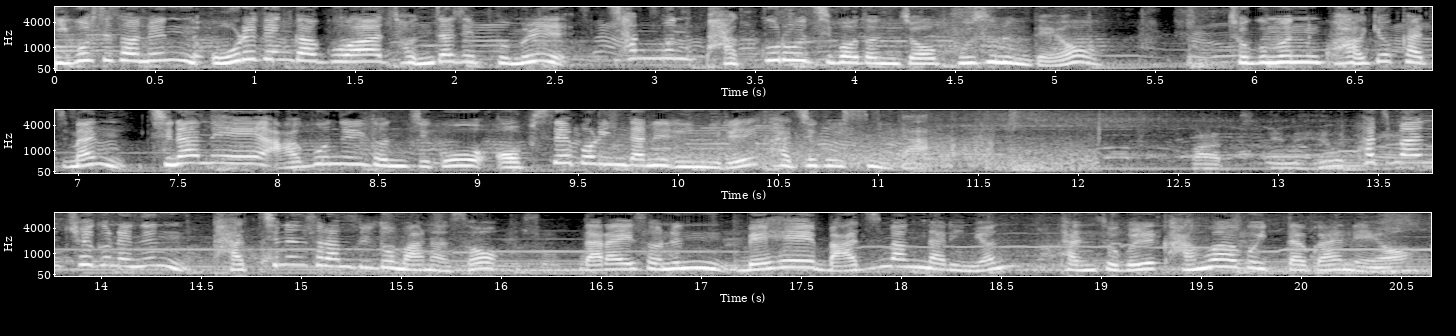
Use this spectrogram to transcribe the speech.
이곳에서는 오래된 가구와 전자제품을 창문 밖으로 집어던져 부수는데요. 조금은 과격하지만 지난해에 아군을 던지고 없애버린다는 의미를 가지고 있습니다. 하지만 최근에는 다치는 사람들도 많아서 나라에서는 매해 마지막 날이면 단속을 강화하고 있다고 하네요.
